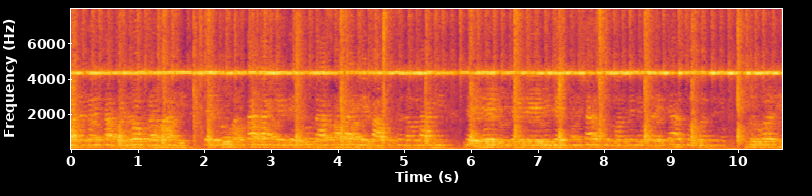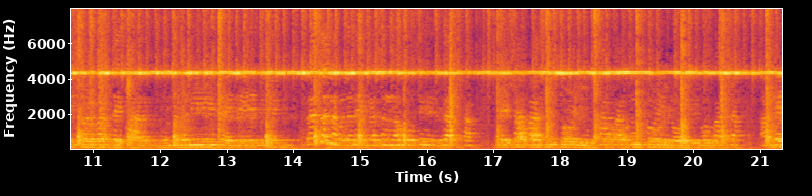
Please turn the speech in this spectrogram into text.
माझ्याकरिता परलोक प्रभारी ते तू भक्ताला घे ते तू दासाला घे पाऊस लवलाही जय देव विजय देव विजय तुषा सुमर्दिनी वैद्या सुमर्दिनी सुवर ईश्वर वर्ते तारक सुंदरनी जय देव विजय प्रसन्न वदने प्रसन्न होती निर्दाता देशापासून सोडी दुःखापासून सोडी डोळी गोपाशा आहे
